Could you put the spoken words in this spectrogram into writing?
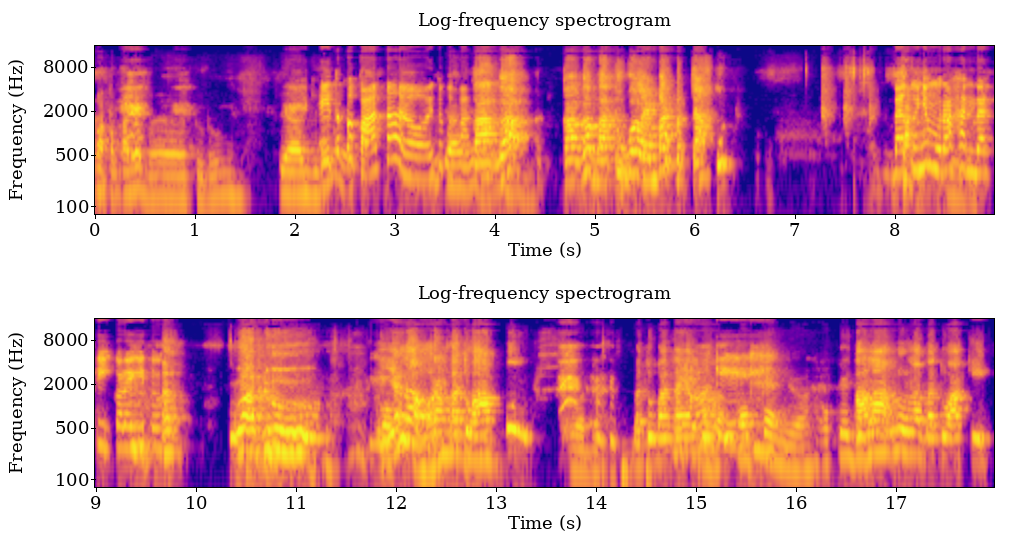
Patokannya batu dong. Ya eh, itu ya? pepatah loh itu Ya, pepatah Kagak kagak batu gua lempar pecah tuh. batunya murahan berarti kalau gitu Waduh. Iyalah orang batu apung, Waduh. batu bata yang Batu putih. aki. Kopong ya. Oke, Pala lu lah batu aki.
